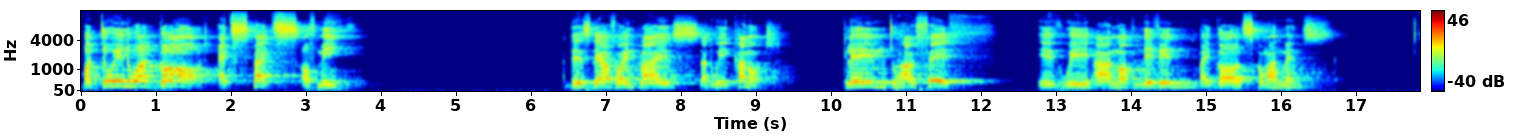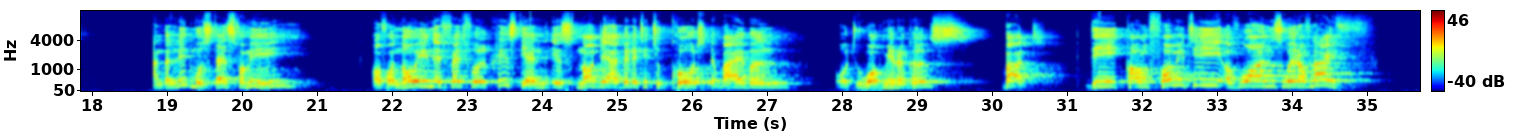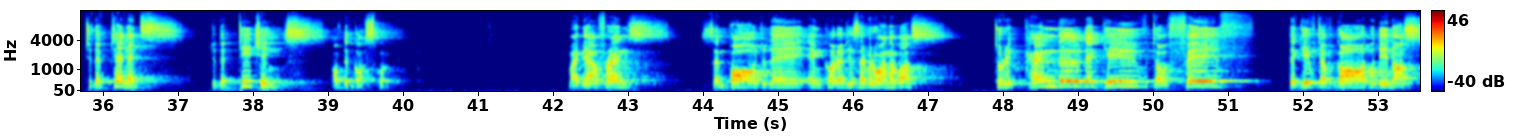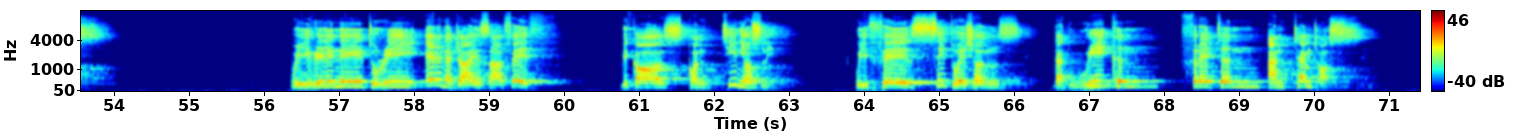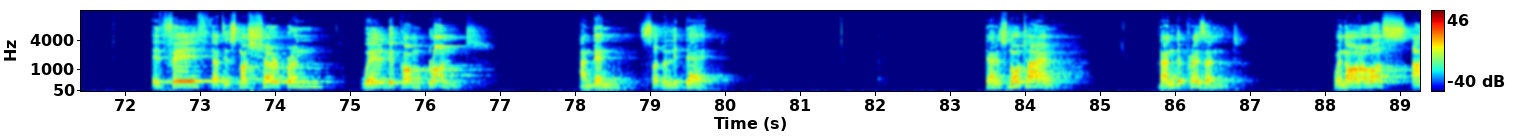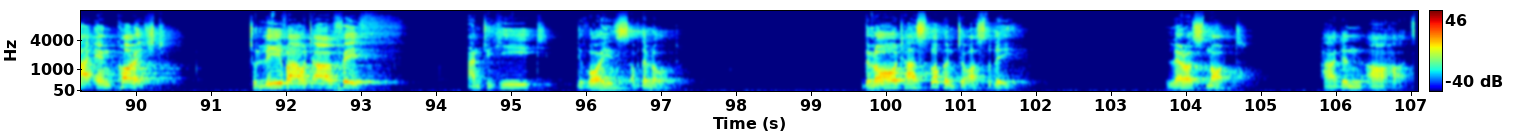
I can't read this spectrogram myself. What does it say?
but doing what God expects of me. This therefore implies that we cannot claim to have faith if we are not living by God's commandments. And the litmus test for me or for knowing a faithful Christian is not the ability to quote the Bible or to work miracles, but the conformity of one's way of life to the tenets, to the teachings of the gospel. My dear friends, St. Paul today encourages every one of us to rekindle the gift of faith, the gift of God within us. We really need to re energize our faith because continuously we face situations that weaken, threaten, and tempt us. A faith that is not sharpened will become blunt and then suddenly dead. There is no time than the present when all of us are encouraged to live out our faith and to heed the voice of the Lord. The Lord has spoken to us today let us not harden our hearts.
